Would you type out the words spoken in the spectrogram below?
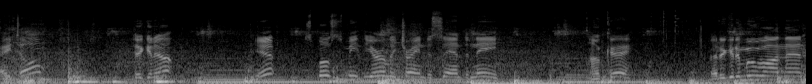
Hey, Tom? Picking up? Yep. Supposed to meet the early train to Saint Denis. Okay. Better get a move on then.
